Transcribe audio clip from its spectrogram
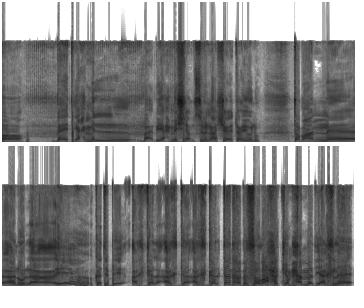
آه. بقت يحمل بقى بيحمي الشمس من أشعة عيونه. طبعا آه، هنقول آه، إيه؟ كاتب إيه؟ اخجل أخجل أخجلتنا بصلاحك يا محمد يا أخلاق.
